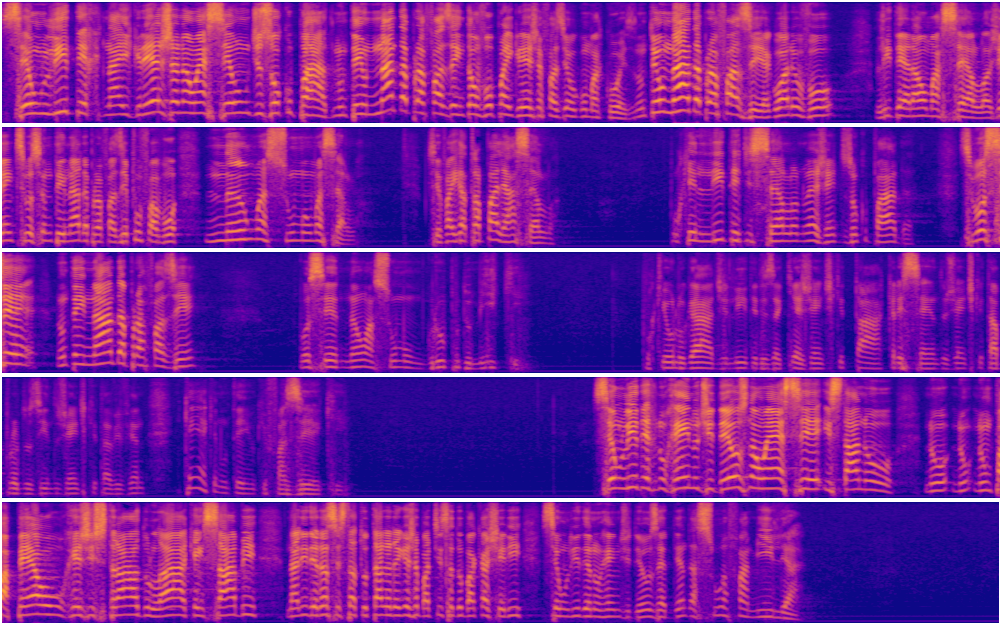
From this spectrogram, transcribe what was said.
Ser um líder na igreja não é ser um desocupado. Não tenho nada para fazer, então vou para a igreja fazer alguma coisa. Não tenho nada para fazer, agora eu vou liderar uma célula. Gente, se você não tem nada para fazer, por favor, não assuma uma célula. Você vai atrapalhar a célula. Porque líder de célula não é gente desocupada. Se você não tem nada para fazer, você não assuma um grupo do MIC. Porque o lugar de líderes aqui é gente que está crescendo, gente que está produzindo, gente que está vivendo. E quem é que não tem o que fazer aqui? Ser um líder no reino de Deus não é ser, estar no, no, no, num papel registrado lá, quem sabe, na liderança estatutária da Igreja Batista do Bacaxeri. Ser um líder no reino de Deus é dentro da sua família.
